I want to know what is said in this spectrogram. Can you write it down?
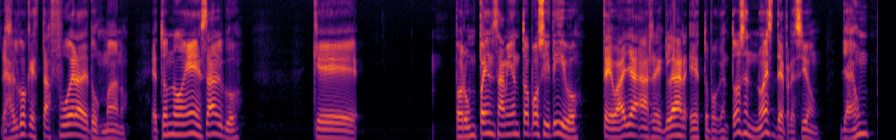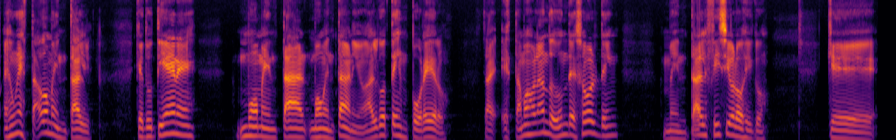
es algo que está fuera de tus manos. Esto no es algo que por un pensamiento positivo te vaya a arreglar esto, porque entonces no es depresión, ya es un, es un estado mental que tú tienes momentáneo, algo temporero. O sea, estamos hablando de un desorden mental fisiológico que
